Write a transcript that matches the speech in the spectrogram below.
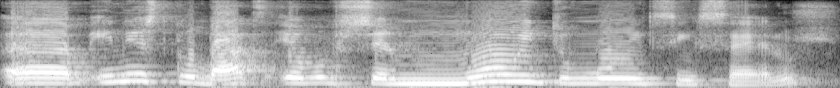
Um, e neste combate eu vou ser muito, muito sinceros.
